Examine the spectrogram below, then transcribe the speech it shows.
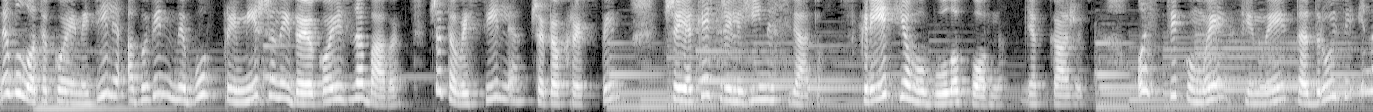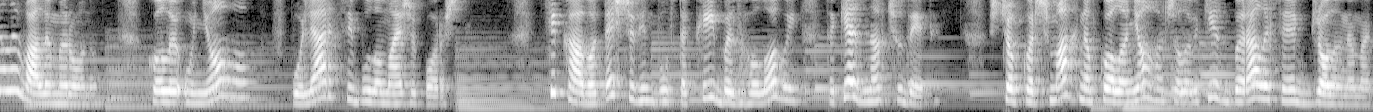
Не було такої неділі, аби він не був примішаний до якоїсь забави, чи то весілля, чи то хрестин, чи якесь релігійне свято. Скрізь його було повно, як кажуть. Ось ці куми, фіни та друзі і наливали Мирону, коли у нього в пулярці було майже порошні. Цікаво те, що він був такий безголовий, таке знав чудити, що в корчмах навколо нього чоловіки збиралися, як бджоли на мед.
